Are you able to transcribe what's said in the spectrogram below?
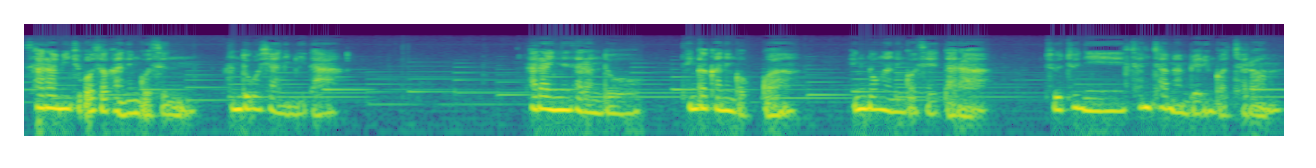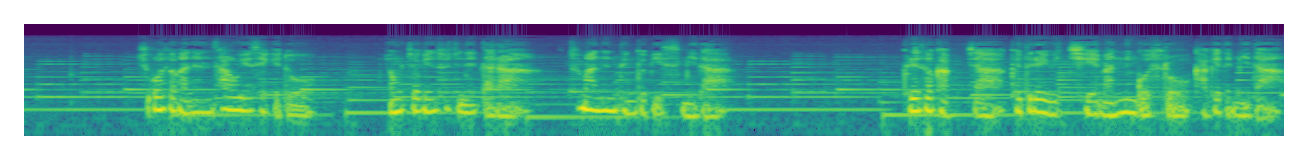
사람이 죽어서 가는 곳은 한두 곳이 아닙니다. 살아있는 사람도 생각하는 것과 행동하는 것에 따라 수준이 천차만별인 것처럼 죽어서 가는 사후의 세계도 영적인 수준에 따라 수많은 등급이 있습니다. 그래서 각자 그들의 위치에 맞는 곳으로 가게 됩니다.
